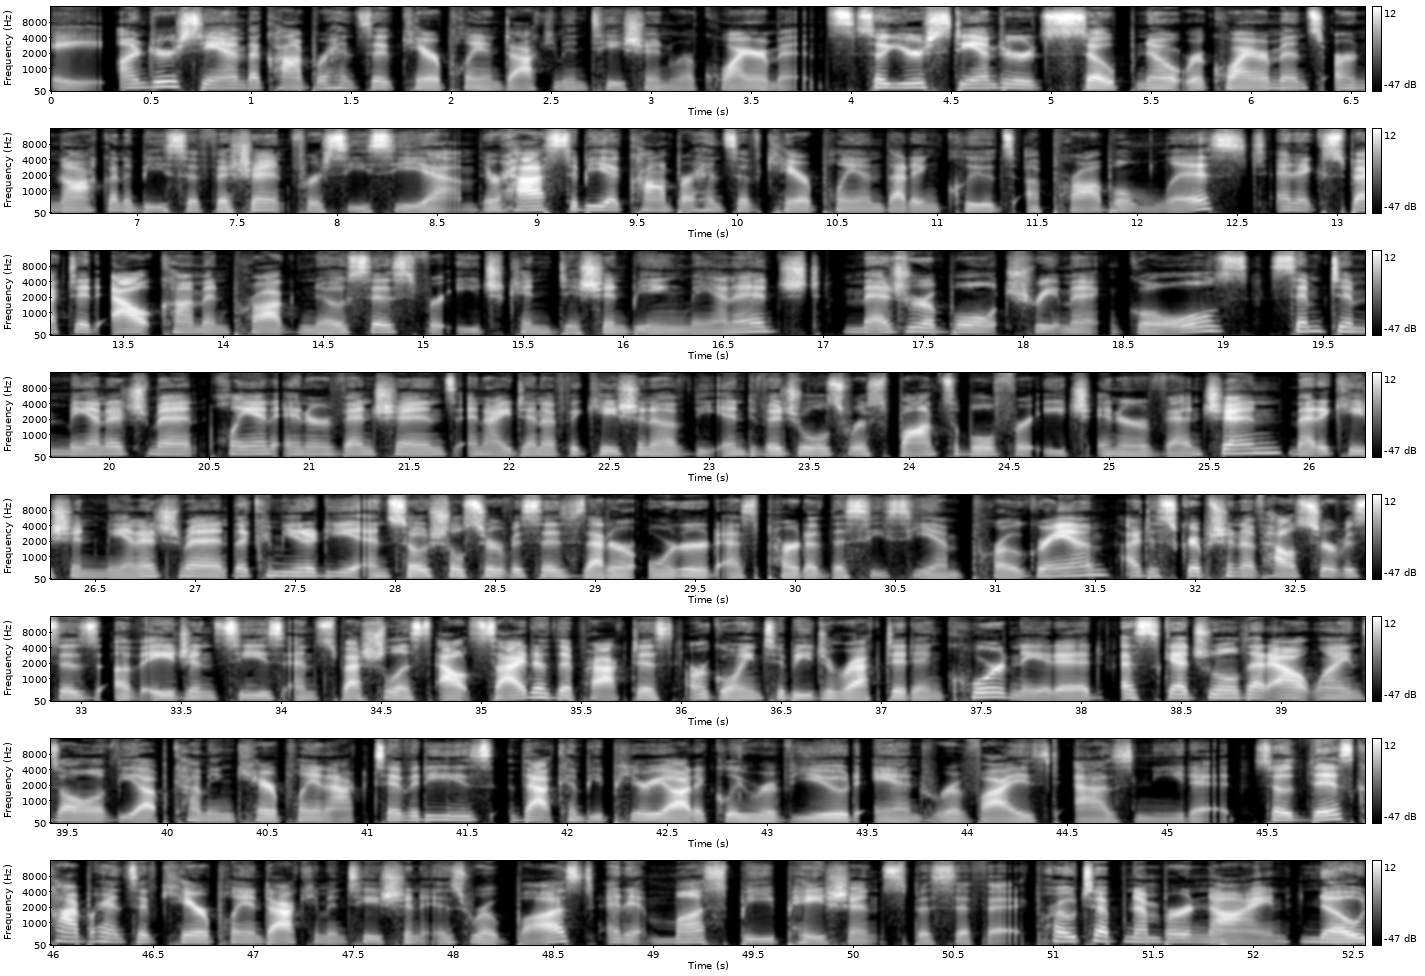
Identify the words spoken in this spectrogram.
eight understand the comprehensive care plan documentation requirements. So, your standard SOAP note requirements are not going to be sufficient for CCM. There has to be a comprehensive care plan that includes a problem list, an expected outcome and prognosis for each condition being managed, measurable treatment goals, symptom management, plan interventions, and identification of the individuals responsible for each intervention, medication management, the community and social services that are ordered as part of the CCM program, a description of how services of agencies and specialists outside of the practice are going to be directed and coordinated, a schedule that outlines all of the upcoming care plan activities that can be periodically reviewed and revised as needed. So, this comprehensive care plan documentation is robust and it must be patient specific. Pro tip number nine no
